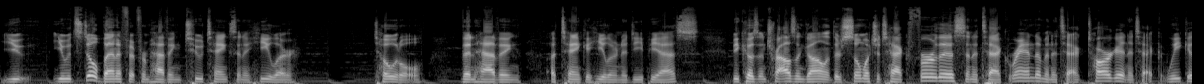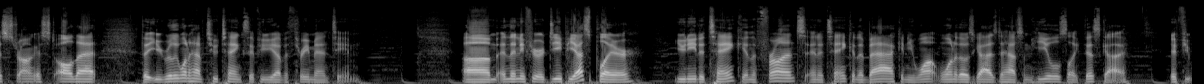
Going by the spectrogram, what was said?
you you would still benefit from having two tanks and a healer total than having a tank, a healer, and a DPS. Because in Trials and Gauntlet, there's so much attack furthest, and attack random, and attack target, and attack weakest, strongest, all that, that you really want to have two tanks if you have a three-man team. Um, and then if you're a DPS player, you need a tank in the front and a tank in the back, and you want one of those guys to have some heals like this guy. If you,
